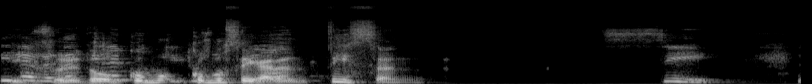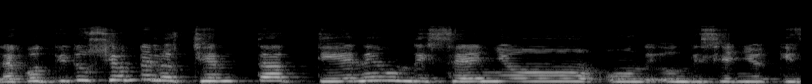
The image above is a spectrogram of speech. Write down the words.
y sobre todo, cómo, cómo se garantizan? Sí, la Constitución del 80 tiene un diseño, un, un, diseño que es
